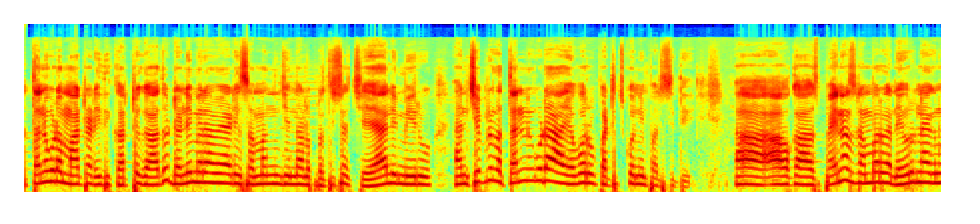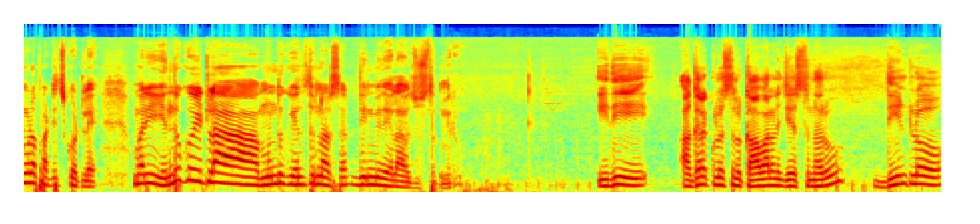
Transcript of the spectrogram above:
తను కూడా మాట్లాడి ఇది కరెక్ట్ కాదు దండిమిరామయాడికి సంబంధించిన దాంట్లో ప్రతిష్ట చేయాలి మీరు అని చెప్పిన తనని కూడా ఎవరు పట్టించుకోని పరిస్థితి. ఆ, ఒక ఫైనాన్స్ నెంబర్గా నెహ్రూ నాయకుని కూడా పట్టించుకోవట్లే మరి ఎందుకు ఇట్లా ముందుకు వెళ్తున్నారు సార్? దీని మీద ఎలా చూస్తారు మీరు? ఇది అగ్రకులసులు కావాలని చేస్తున్నారు. దీంట్లో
